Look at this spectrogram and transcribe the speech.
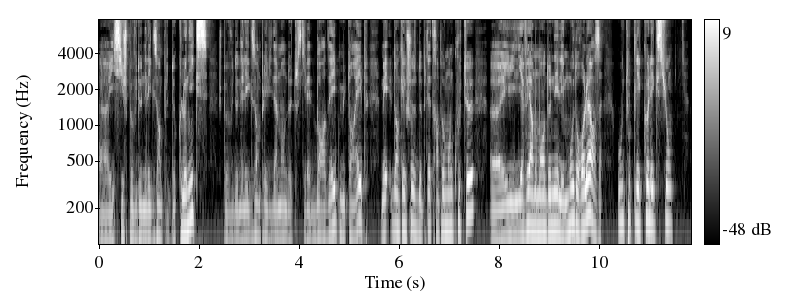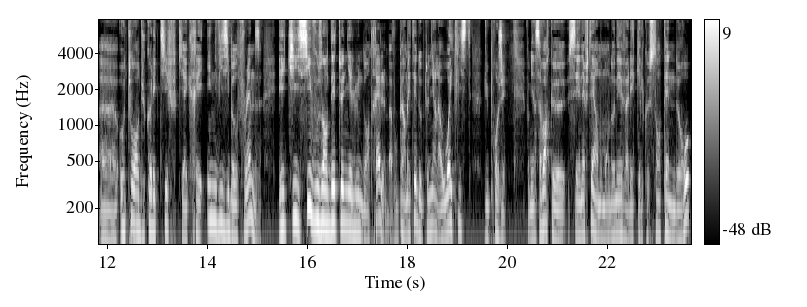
Euh, ici, je peux vous donner l'exemple de Clonix. Je peux vous donner l'exemple évidemment de tout ce qui va être Bored Ape, Mutant Ape, mais dans quelque chose de peut-être un peu moins coûteux. Euh, il y avait à un moment donné les Mood Rollers où toutes les collections euh, autour du collectif qui a créé Invisible Friends et qui, si vous en déteniez l'une d'entre elles, bah, vous permettait d'obtenir la whitelist du projet. Il faut bien savoir que ces NFT à un moment donné valaient quelques centaines d'euros.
